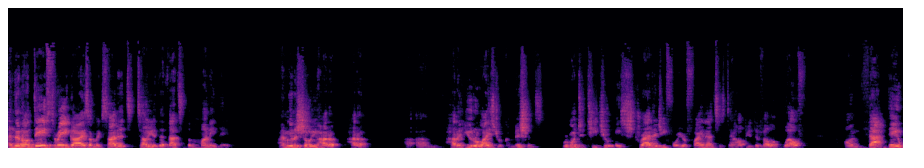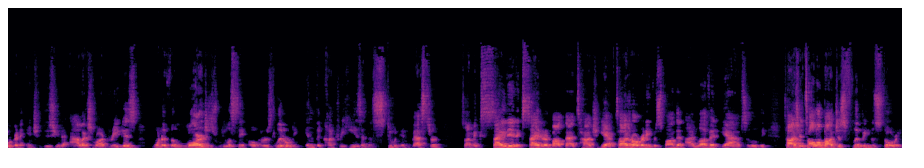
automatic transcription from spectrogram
And then on day three, guys, I'm excited to tell you that that's the money day. I'm going to show you how to how to uh, um, how to utilize your commissions. We're going to teach you a strategy for your finances to help you develop wealth. On that day, we're going to introduce you to Alex Rodriguez, one of the largest real estate owners literally in the country. He is an astute investor. So I'm excited, excited about that, Taj. Yeah, Taj already responded. I love it. Yeah, absolutely. Taj, it's all about just flipping the story.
